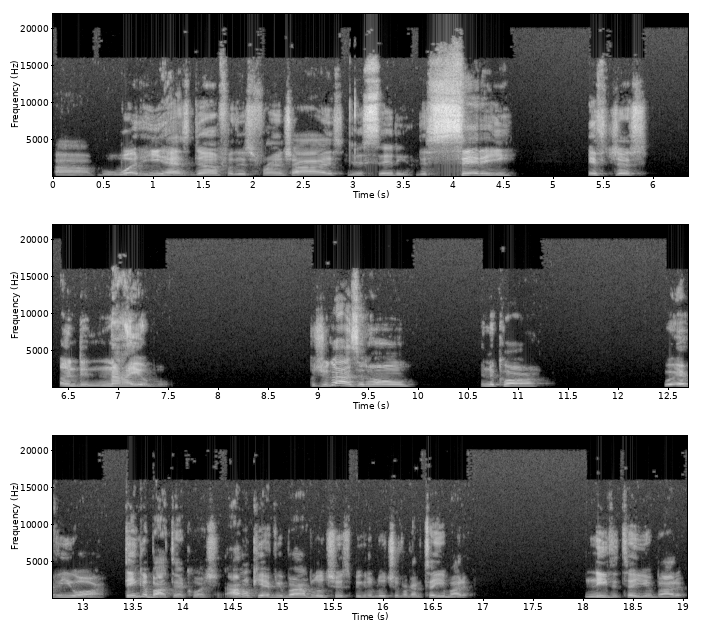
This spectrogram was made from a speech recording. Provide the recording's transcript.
Uh, what he has done for this franchise The city. the city is just undeniable. But you guys at home, in the car, wherever you are, think about that question. I don't care if you're buying Bluetooth. Speaking of BlueChew, I got to tell you about it. Need to tell you about it.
